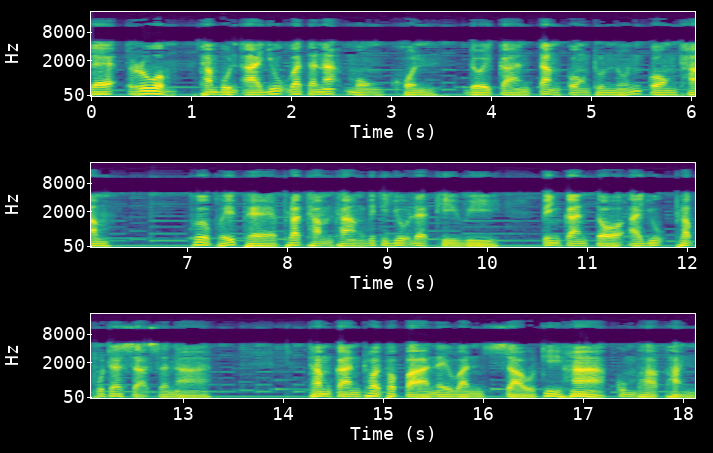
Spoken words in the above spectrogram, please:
และร่วมทำบุญอายุวัฒนมงคล โดยการตั้งกองทุนหนุนกองธรรม เพื่อเผยแผ่พระธรรมทางวิทยุและทีวี เป็นการต่ออายุพระพุทธศาสนา ทำการทอดพระป่าในวันเสาร์ที่ห้ากุมภาพันธ์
